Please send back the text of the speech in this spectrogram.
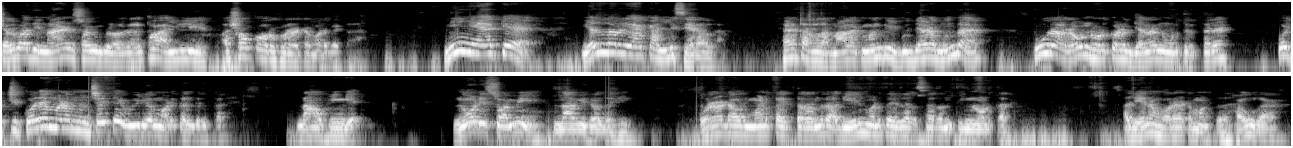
ಚಲವಾದಿ ನಾರಾಯಣ ಸ್ವಾಮಿಗಳು ಅಥವಾ ಇಲ್ಲಿ ಅಶೋಕ್ ಅವರು ಹೋರಾಟ ಮಾಡ್ಬೇಕಾ? ನೀವು ಯಾಕೆ ಎಲ್ಲರೂ ಯಾಕೆ ಅಲ್ಲಿ ಸೇರಲ್ಲ? ಹೇಳ್ತಾರಲ್ಲ, ನಾಲ್ಕು ಮಂದಿ ಗುದ್ದಾಡ ಮುಂದೆ ಪೂರಾ ರೌಂಡ್ ಹೊಡ್ಕೊಂಡು ಜನ ನೋಡ್ತಿರ್ತಾರೆ. ಕೊಚ್ಚಿ ಕೊಲೆ ಮಾಡೋ ಮುಂಚೈತೆ ವಿಡಿಯೋ ಮಾಡ್ಕೊಂಡಿರ್ತಾರೆ. ನಾವು ಹಿಂಗೆ. ನೋಡಿ ಸ್ವಾಮಿ, ನಾವಿರೋದು ಹೀಗೆ. ಹೋರಾಟ ಅವ್ರು ಮಾಡ್ತಾ ಇರ್ತಾರೆ ಅಂದ್ರೆ ಅದು ಏನು ಮಾಡ್ತಾ ಇದ್ದಾರೆ ಸರ್ ಅಂತ ಹಿಂಗೆ ನೋಡ್ತಾರೆ. ಅದೇನೋ ಹೋರಾಟ ಮಾಡ್ತದೆ. ಹೌದಾ?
